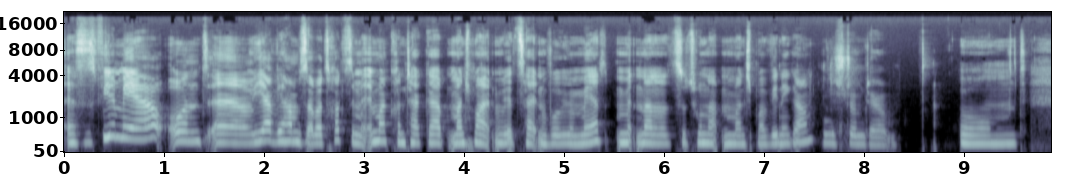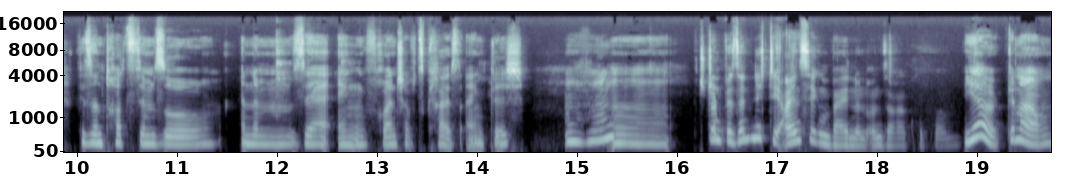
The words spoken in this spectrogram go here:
es ist viel mehr und äh, ja, wir haben es aber trotzdem immer Kontakt gehabt. Manchmal hatten wir Zeiten, wo wir mehr miteinander zu tun hatten, manchmal weniger. Das stimmt, ja. Und wir sind trotzdem so in einem sehr engen Freundschaftskreis eigentlich. Stimmt, wir sind nicht die einzigen beiden in unserer Gruppe. Ja, genau.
